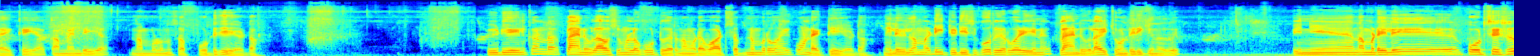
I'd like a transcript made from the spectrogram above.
ലൈക്ക് ചെയ്യുക കമന്റ് ചെയ്യുക. നമ്മളൊന്ന് സപ്പോർട്ട് ചെയ്യുക കേട്ടോ. വീഡിയോയിൽ കണ്ട പ്ലാനുകൾ ആവശ്യമുള്ള കൂട്ടുകാർ നമ്മുടെ വാട്സപ്പ് നമ്പറുമായി കോൺടാക്ട് ചെയ്യുക കേട്ടോ. നിലവിൽ നമ്മൾ D T D C courier വഴിയാണ് പ്ലാന്റുകൾ അയച്ചുകൊണ്ടിരിക്കുന്നത്. പിന്നെ നമ്മുടെ പോട്ട് സൈസ്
